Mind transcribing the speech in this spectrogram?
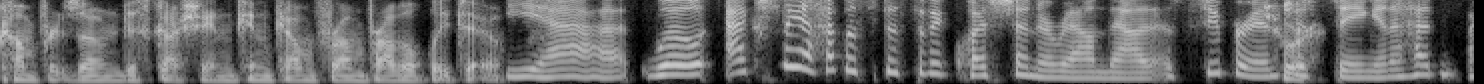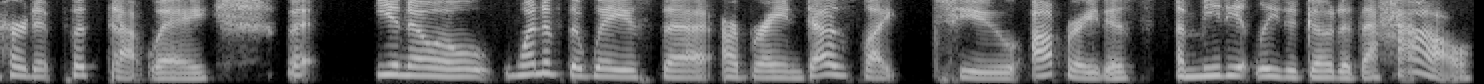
comfort zone discussion can come from probably too. Yeah. Well, actually I have a specific question around that. It's super interesting sure. and I hadn't heard it put that way. But you know, one of the ways that our brain does like to operate is immediately to go to the how.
